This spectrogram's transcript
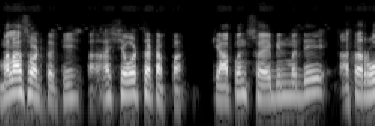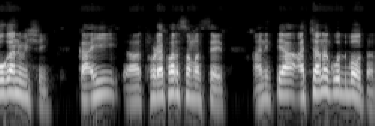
मला असं वाटतं की हा शेवटचा टप्पा की आपण सोयाबीनमध्ये आता रोगांविषयी काही थोड्याफार समस्या आहेत. आणि त्या अचानक उद्भवतात.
